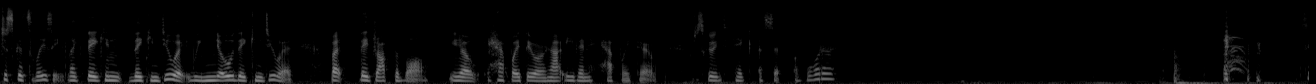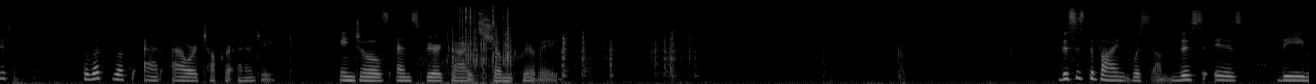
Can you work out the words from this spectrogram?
just gets lazy. Like they can they can do it. We know they can do it but they drop the ball you know halfway through or not even halfway through. I'm just going to take a sip of water. Excuse me. So let's look at our chakra energy. Angels and spirit guides show me clearly This is divine wisdom. This is the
